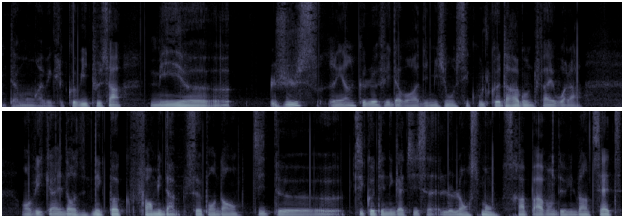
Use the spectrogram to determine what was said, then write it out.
notamment avec le Covid, tout ça. Mais, juste rien que le fait d'avoir des missions aussi cool que Dragonfly, voilà on vit quand même dans une époque formidable. Cependant, petit, euh, petit côté négatif, le lancement sera pas avant 2027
